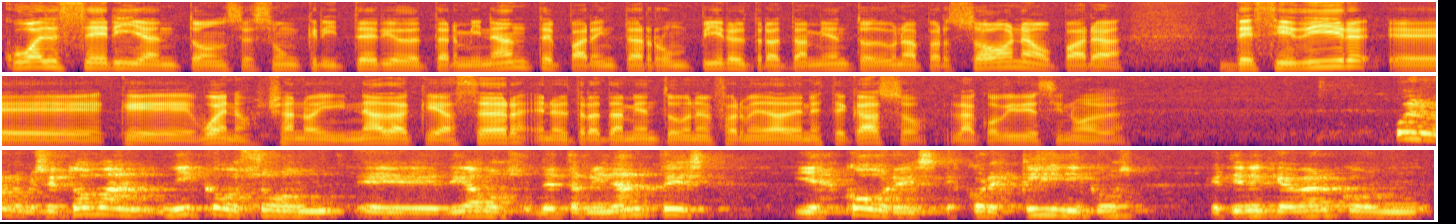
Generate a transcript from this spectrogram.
¿Cuál sería entonces un criterio determinante para interrumpir el tratamiento de una persona o para decidir eh, que, bueno, ya no hay nada que hacer en el tratamiento de una enfermedad, en este caso, la COVID-19? Bueno, lo que se toman, Nico, son, eh, digamos, determinantes y scores, scores clínicos que tienen que ver con,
